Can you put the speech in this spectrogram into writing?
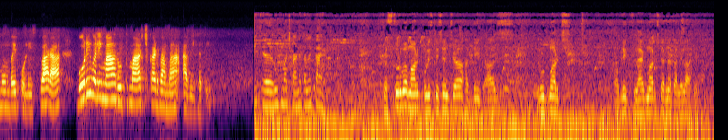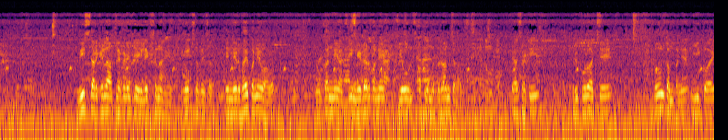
મુંબઈ પોલીસ દ્વારા બોરીવલીમાં રૂટ માર્ચ કાઢવામાં આવી હતી रूट मार्च काढण्यात आले काय कस्तुरबा मार्ग पोलीस स्टेशनच्या हद्दीत आज रूट मार्च ऑब्लिक फ्लॅग मार्च करण्यात आलेला आहे वीस तारखेला आपल्याकडे जे इलेक्शन आहे लोकसभेचं ते निर्भयपणे व्हावं लोकांनी अगदी निडरपणे येऊन आपलं मतदान करावं. त्यासाठी त्रिपुराचे दोन कंपन्या E coy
